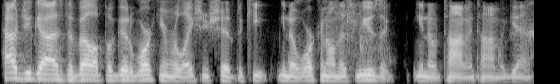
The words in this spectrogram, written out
how'd you guys develop a good working relationship to keep you know working on this music you know time and time again?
